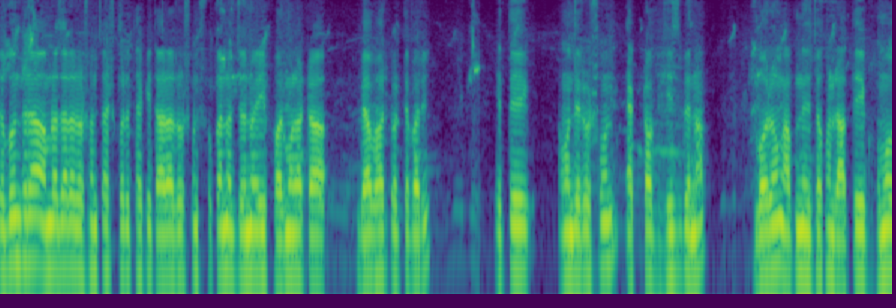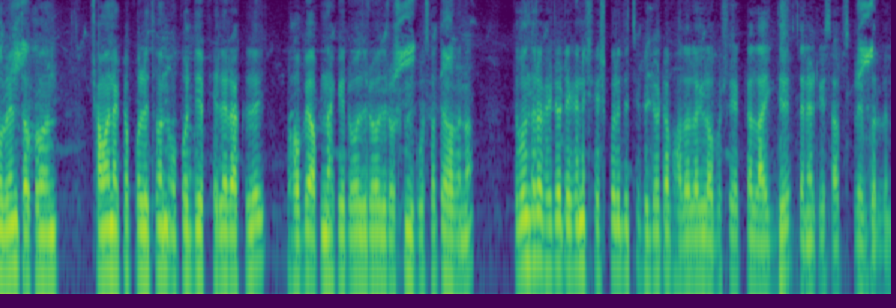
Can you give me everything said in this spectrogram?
তো বন্ধুরা, আমরা যারা রসুন চাষ করে থাকি, তারা রসুন শুকানোর জন্য এই ফর্মুলাটা ব্যবহার করতে পারি। এতে আমাদের রসুন একটাও ভিজবে না। বরং আপনি যখন রাতে ঘুমোবেন, তখন সামান্য একটা পলিথন ওপর দিয়ে ফেলে রাখলেই হবে আপনাকে রোজ রোজ রসুন গুছাতে হবে না। তো বন্ধুরা, ভিডিওটা এখানে শেষ করে দিচ্ছি। ভিডিওটা ভালো লাগলে অবশ্যই একটা লাইক দিয়ে চ্যানেলটিকে সাবস্ক্রাইব করবেন।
